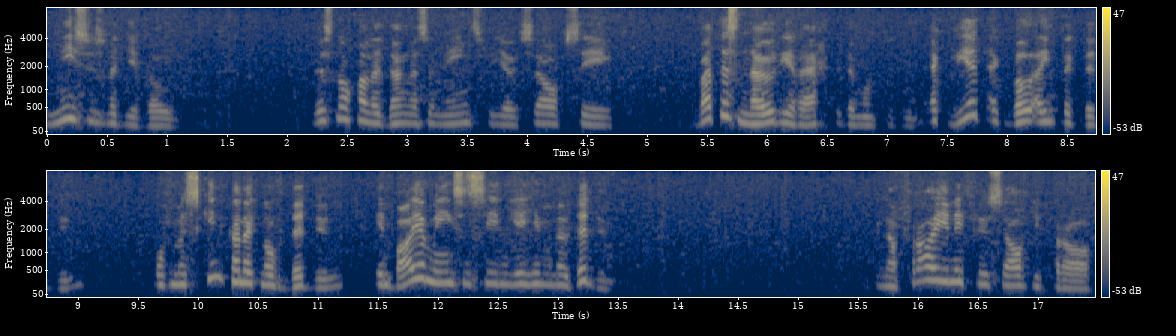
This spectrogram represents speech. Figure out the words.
Nie soos wat jy wil. Dis nog al 'n ding as 'n mens vir jouself sê, wat is nou die regte ding om te doen? Ek weet ek wil eintlik dit doen of miskien kan ek nog dit doen en baie mense sê nee, jy moet nou dit doen. En dan vra jy net vir jouself die vraag,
